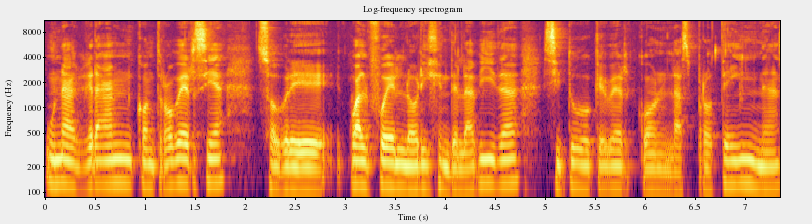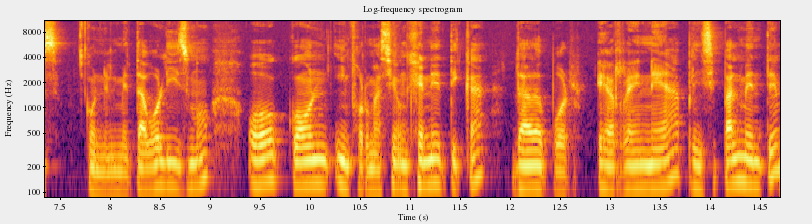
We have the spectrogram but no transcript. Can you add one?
una gran controversia sobre cuál fue el origen de la vida, si tuvo que ver con las proteínas, con el metabolismo o con información genética dada por RNA principalmente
